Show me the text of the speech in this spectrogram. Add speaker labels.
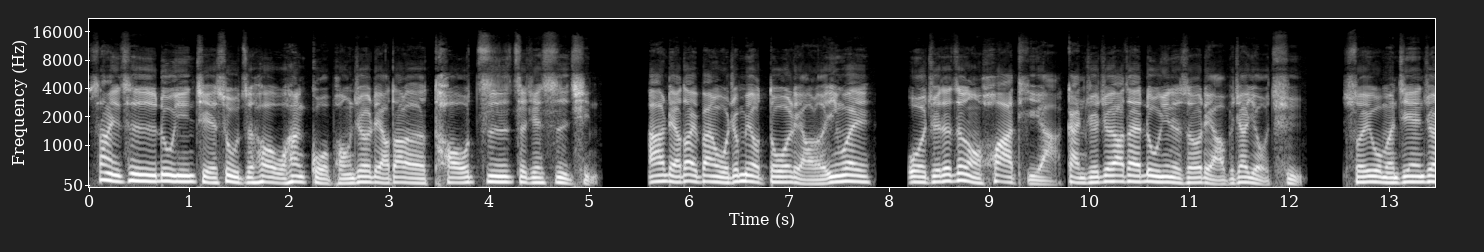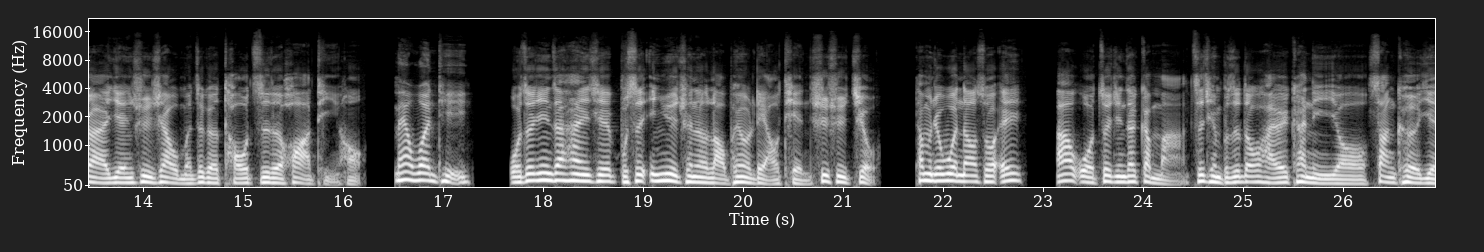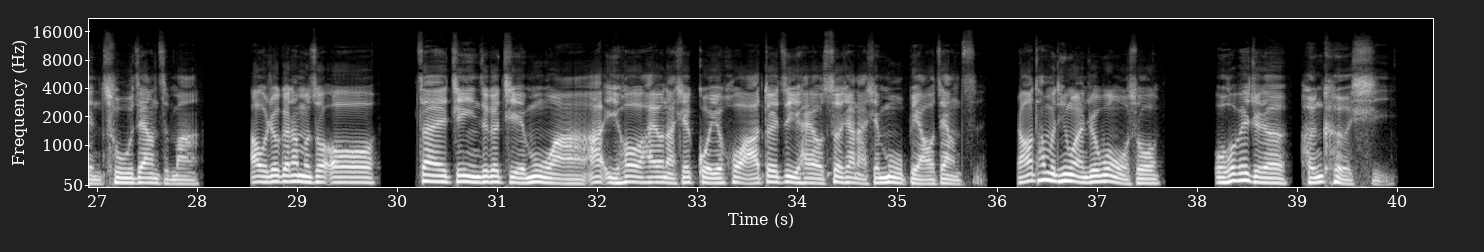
Speaker 1: 上一次录音结束之后，我和果鹏就聊到了投资这件事情啊，聊到一半我就没有多聊了，因为我觉得这种话题啊，感觉就要在录音的时候聊比较有趣，所以我们今天就来延续一下我们这个投资的话题哈。
Speaker 2: 没有问题。
Speaker 1: 我最近在和一些不是音乐圈的老朋友聊天，叙叙旧，他们就问到说：“哎啊，我最近在干嘛？之前不是都还会看你有上课演出这样子吗？”啊，我就跟他们说：“哦。”在经营这个节目啊啊，以后还有哪些规划啊？对自己还有设下哪些目标这样子？然后他们听完就问我说：“我会不会觉得很可惜？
